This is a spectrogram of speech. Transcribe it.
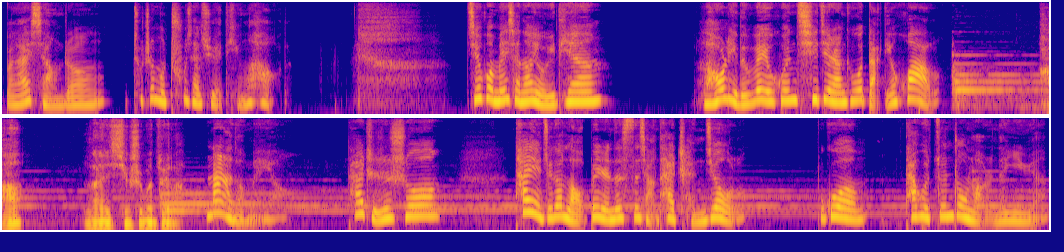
本来想着就这么处下去也挺好的，结果没想到有一天，老李的未婚妻竟然给我打电话了。啊，来兴师问罪了？那倒没有，他只是说，他也觉得老辈人的思想太陈旧了，不过他会尊重老人的意愿，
